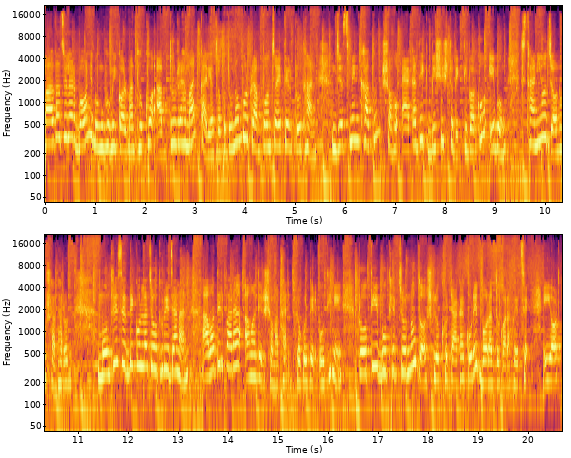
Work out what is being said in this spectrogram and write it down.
মালদা জেলার বন এবং ভূমি কর্মাধ্যক্ষ আব্দুর রহমান, কালিয়াচক দু নম্বর গ্রাম পঞ্চায়েতের প্রধান জেসমিন খাতুন সহ একাধিক বিশিষ্ট ব্যক্তিবর্গ এবং স্থানীয় জনসাধারণ। মন্ত্রী সিদ্দিকুল্লাহ চৌধুরী জানান, আমাদের পাড়া আমাদের সমাধান। প্রকল্পের অধীনে প্রতি বুথের জন্য দশ লক্ষ টাকা করে বরাদ্দ করা হয়েছে। এই অর্থ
